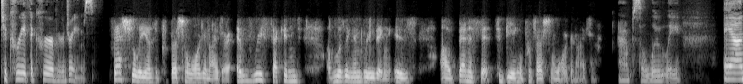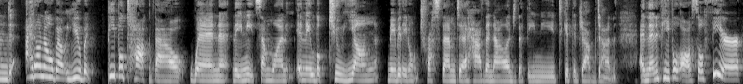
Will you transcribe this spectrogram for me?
to create the career of your dreams. Especially as a professional organizer, every second of living and breathing is a benefit to being a professional organizer. Absolutely. And I don't know about you, but people talk about when they meet someone and they look too young. Maybe they don't trust them to have the knowledge that they need to get the job done. And then people also fear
